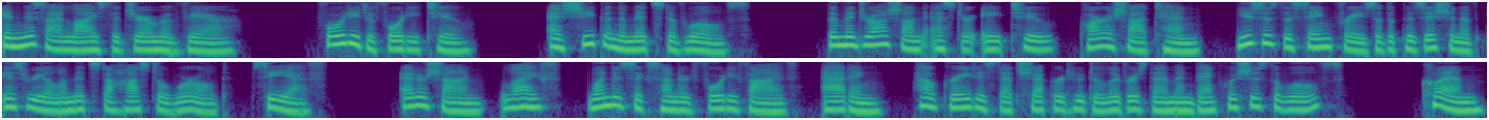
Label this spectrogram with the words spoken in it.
In this I lies the germ of Ver. 40 to 42. As sheep in the midst of wolves. The Midrash on Esther 8 2, Parashat 10, uses the same phrase of the position of Israel amidst a hostile world, cf. Edersheim, Life, 1 to 645, adding, How great is that shepherd who delivers them and vanquishes the wolves? Clem.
